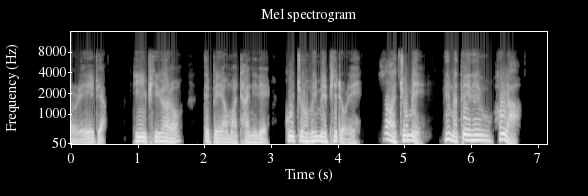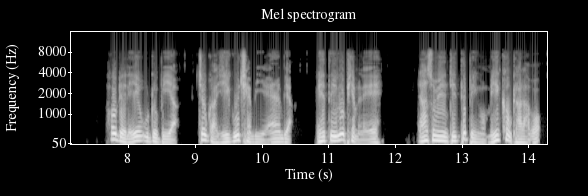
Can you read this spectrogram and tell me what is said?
တော့တယ်ဗျဒီအဖြေကတော့တစ်ပင်အောင်မှာထိုင်နေတဲ့ကိုကျော်မင်းမဲဖြစ်တော်တယ်။ဟာကျော်မင်းမင်းမသေးသေးဘူးဟုတ်လား။ဟုတ်တယ်လေဥတုပီယကျုပ်ကရေကူးချန်ပီယံဗျ။ဘယ်သေးလို့ဖြစ်မလဲ။ဒါဆိုရင်ဒီတစ်ပင်ကိုမင်းခုတ်ထားတာပေါ့။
